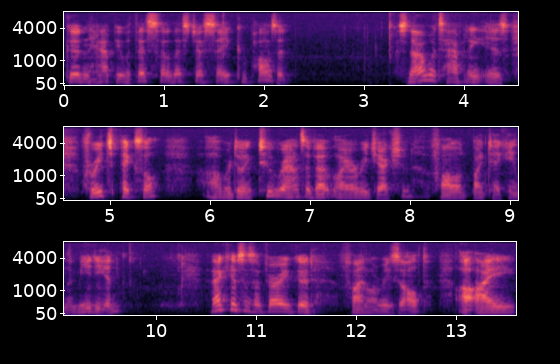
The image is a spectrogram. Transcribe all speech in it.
good and happy with this, so let's just say composite. So now what's happening is for each pixel, uh, we're doing two rounds of outlier rejection, followed by taking the median. That gives us a very good final result. Uh, I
